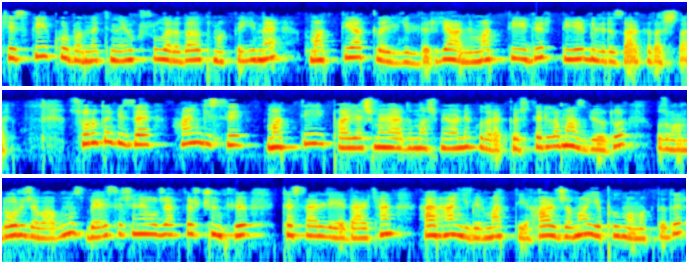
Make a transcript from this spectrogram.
kestiği kurbanın etini yoksullara dağıtmak da yine maddiyatla ilgilidir. Yani maddidir diyebiliriz arkadaşlar. Soruda bize hangisi maddi paylaşma ve yardımlaşma örnek olarak gösterilemez diyordu. O zaman doğru cevabımız B seçeneği olacaktır. Çünkü teselli ederken herhangi bir maddi harcama yapılmamaktadır.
